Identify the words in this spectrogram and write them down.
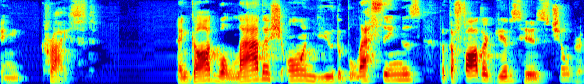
in Christ. And God will lavish on you the blessings that the Father gives his children.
